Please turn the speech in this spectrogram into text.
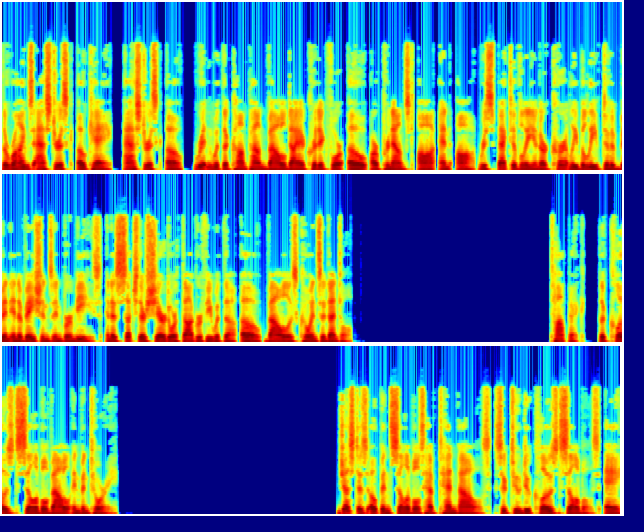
The rhymes asterisk, ok, asterisk, o, written with the compound vowel diacritic for, o, are pronounced, a, and, a, respectively and are currently believed to have been innovations in Burmese, and as such their shared orthography with the, o, vowel is coincidental. The closed syllable vowel inventory Just as open syllables have ten vowels, so too do closed syllables, a,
